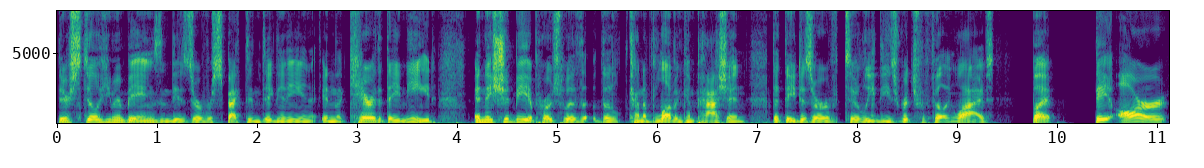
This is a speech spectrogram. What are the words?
They're still human beings and they deserve respect and dignity in the care that they need. And they should be approached with the kind of love and compassion that they deserve to lead these rich, fulfilling lives. But they are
